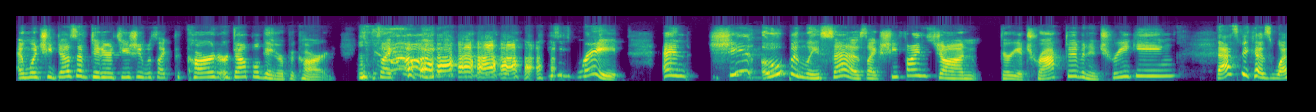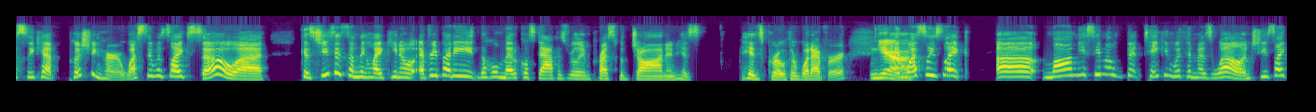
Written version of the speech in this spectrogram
And when she does have dinner, it's usually with like Picard or doppelganger Picard. It's like, oh, this is great. And she openly says, like, she finds John very attractive and intriguing. That's because Wesley kept pushing her. Wesley was like, so, uh, because she said something like, you know, everybody, the whole medical staff is really impressed with John and his his growth or whatever. Yeah. And Wesley's like, uh, mom, you seem a bit taken with him as well. And she's like,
